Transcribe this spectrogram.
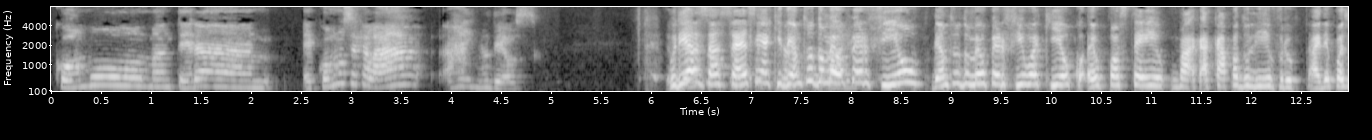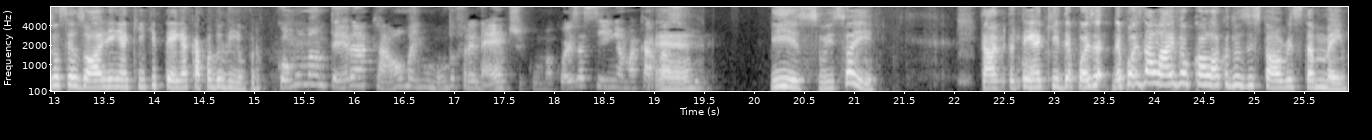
como manter a. É como não sei o que lá. Ai, meu Deus. Gurias, acessem aqui dentro do meu perfil, dentro do meu perfil aqui, eu, eu postei a capa do livro. Aí depois vocês olhem aqui que tem a capa do livro. Como manter a calma em um mundo frenético, uma coisa assim, é uma capa é. azul. Isso, isso aí. Tá, é tem bom. aqui, depois, depois da live eu coloco nos stories também.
